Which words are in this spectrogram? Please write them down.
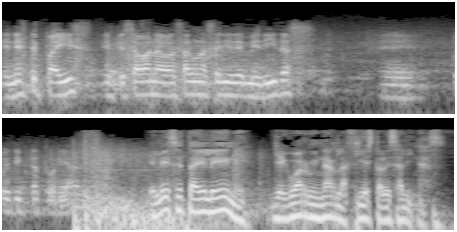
en este país empezaban a avanzar una serie de medidas eh, pues dictatoriales. El EZLN llegó a arruinar la fiesta de Salinas.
